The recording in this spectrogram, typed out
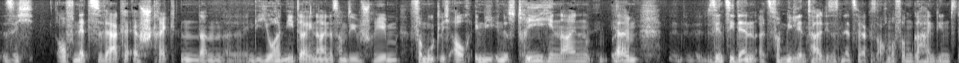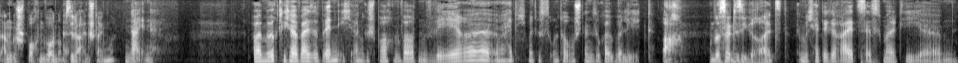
sich auf Netzwerke erstreckten, dann äh, in die Johanniter hinein, das haben Sie beschrieben, vermutlich auch in die Industrie hinein. Ja. Ähm, sind Sie denn als Familienteil dieses Netzwerkes auch immer vom Geheimdienst angesprochen worden, ob Sie da einsteigen wollen? Nein. Aber möglicherweise, wenn ich angesprochen worden wäre, hätte ich mir das unter Umständen sogar überlegt. Ach, und was hätte Sie gereizt? Mich hätte gereizt erstmal die ähm,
